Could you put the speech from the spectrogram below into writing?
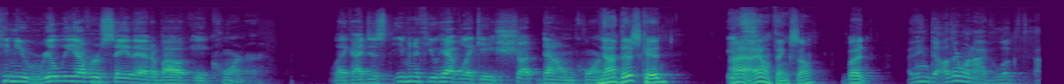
Can you really ever say that about a corner? Like I just even if you have like a shutdown corner, Not this kid. I, I don't think so. But I think the other one I've looked, uh,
